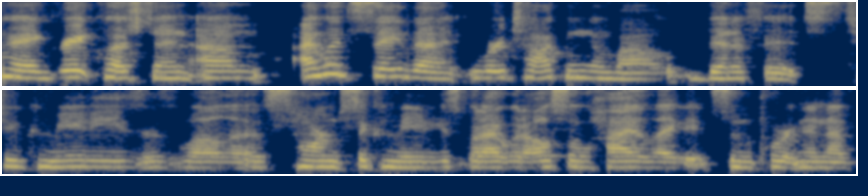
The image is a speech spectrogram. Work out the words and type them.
Okay, great question. Um, I would say that we're talking about benefits to communities as well as harms to communities, but I would also highlight it's important, and I've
